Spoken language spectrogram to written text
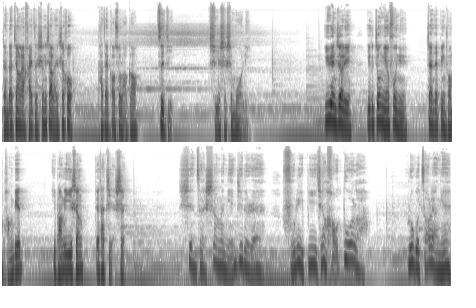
等到将来孩子生下来之后，他再告诉老高自己其实是茉莉。医院这里，一个中年妇女站在病床旁边，一旁的医生对她解释：现在上了年纪的人福利比以前好多了。如果早两年，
